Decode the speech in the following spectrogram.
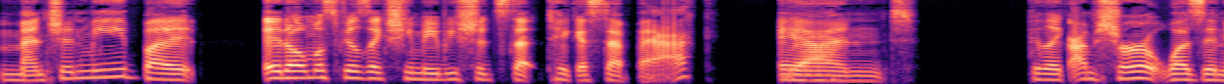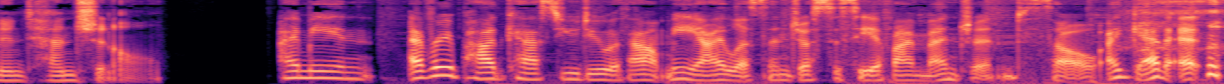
mention me, but it almost feels like she maybe should step, take a step back Yeah. and be like I'm sure it wasn't intentional. I mean, every podcast you do without me, I listen just to see if I'm mentioned. So I get it.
